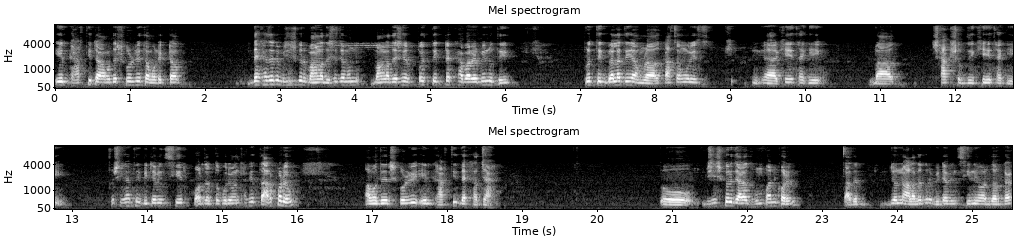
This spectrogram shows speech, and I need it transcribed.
এর ঘাটতিটা আমাদের শরীরে তেমন একটা দেখা যায় না। বিশেষ করে বাংলাদেশে যেমন, বাংলাদেশের প্রত্যেকটা খাবারের মেনুতে প্রত্যেক বেলাতেই আমরা কাঁচামরিচ খেয়ে থাকি বা শাকসবজি খেয়ে থাকি। তো সেখান থেকে ভিটামিন সি এর পর্যাপ্ত পরিমাণ থাকে। তারপরেও আমাদের শরীরে এর ঘাটতি দেখা যায়। তো বিশেষ করে যারা ধূমপান করেন, তাদের জন্য আলাদা করে ভিটামিন সি নেওয়ার দরকার।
